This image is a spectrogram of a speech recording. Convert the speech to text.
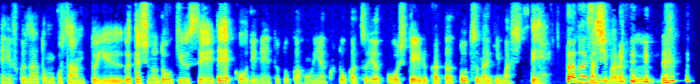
えー福沢智子さんという私の同級生でコーディネートとか翻訳とか通訳をしている方とつなぎまして、楽しい。まあ、しばらく、ね、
